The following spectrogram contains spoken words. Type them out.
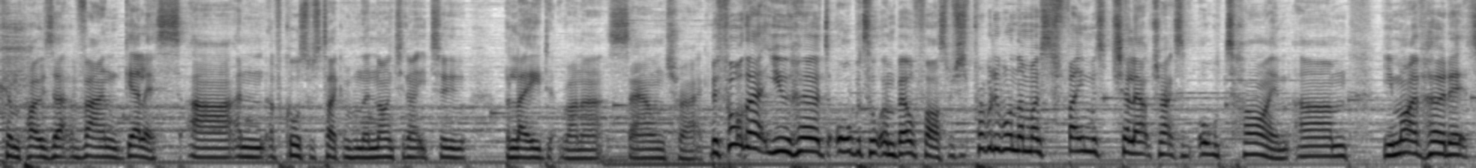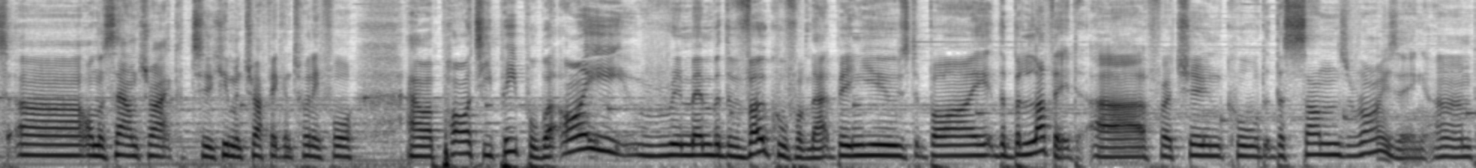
composer Vangelis, uh, and of course was taken from the 1982 Blade Runner soundtrack. Before that, you heard Orbital and Belfast, which is probably one of the most famous chill out tracks of all time. Um, you might have heard it uh, on the soundtrack to Human Traffic and 24 Hour Party People, but I remember the vocal from that being used by The Beloved uh, for a tune called The Sun's Rising. Um,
